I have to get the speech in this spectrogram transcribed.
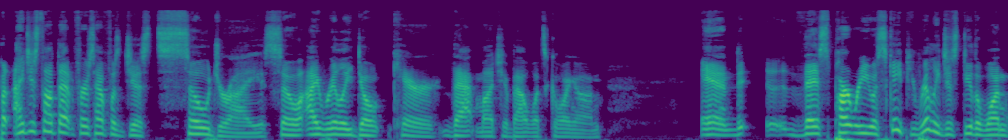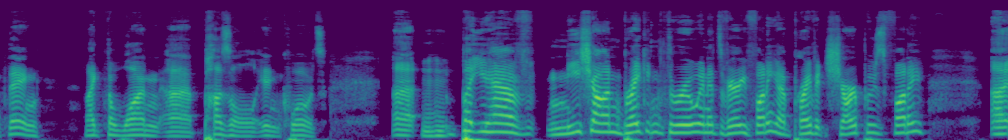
But I just thought that first half was just so dry, so I really don't care that much about what's going on. And uh, this part where you escape, you really just do the one thing, like the one uh, puzzle in quotes. Uh, mm-hmm. but you have Nishan breaking through, and it's very funny. You have Private Sharp, who's funny. Uh,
